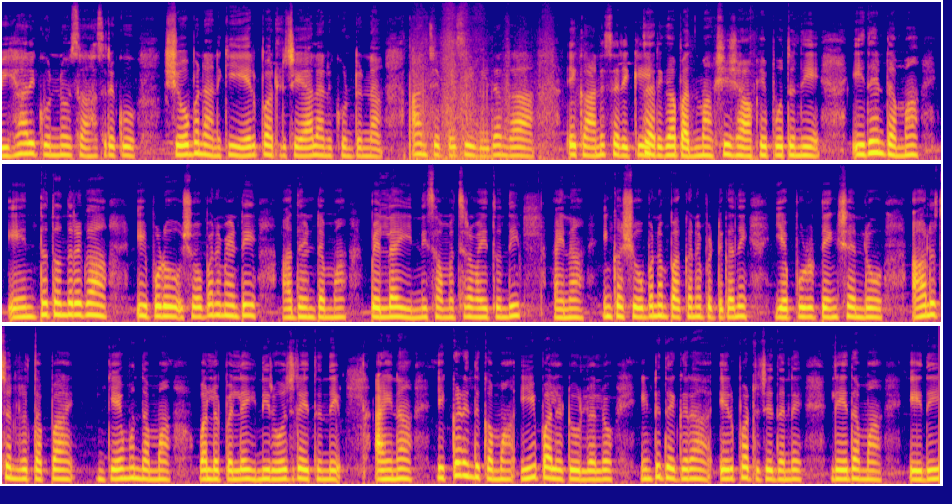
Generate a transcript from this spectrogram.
విహారికును సహస్రకు శోభనానికి ఏర్పాట్లు చేయాలనుకుంటున్నా అని చెప్పేసి ఈ విధంగా ఇక అనుసరికి సరిగా పద్మాక్షి షాక్ అయిపోతుంది. ఇదేంటమ్మా ఎంత తొందరగా? ఇప్పుడు శోభనం ఏంటి? అదేంటమ్మా పెళ్ళ ఇన్ని సంవత్సరం అవుతుంది అయినా ఇంకా శోభనం పక్కన పెట్టుకొని ఎప్పుడు టెన్షన్లు ఆలోచనలు తప్ప ఇంకేముందమ్మా? వాళ్ళ పెళ్ళై ఇన్ని రోజులైతుంది. అయినా ఇక్కడెందుకమ్మా? ఈ పల్లెటూర్లలో ఇంటి దగ్గర ఏర్పాటు చేద్దాంలే. లేదమ్మా ఇది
